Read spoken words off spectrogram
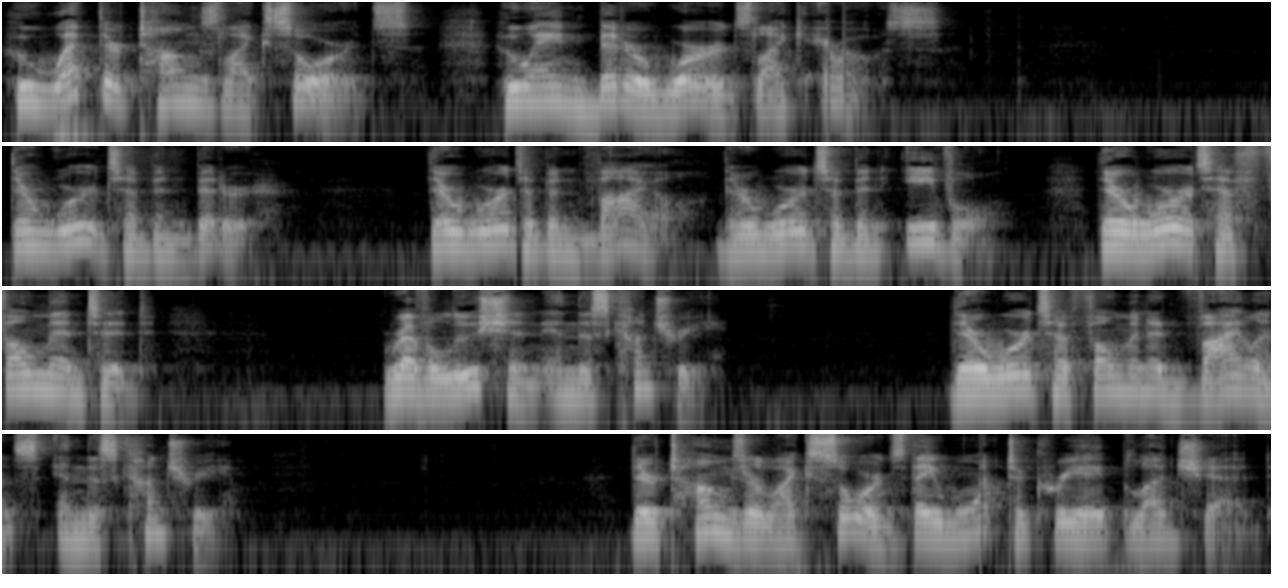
who whet their tongues like swords, who aim bitter words like arrows. Their words have been bitter. Their words have been vile. Their words have been evil. Their words have fomented revolution in this country. Their words have fomented violence in this country. Their tongues are like swords. They want to create bloodshed.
